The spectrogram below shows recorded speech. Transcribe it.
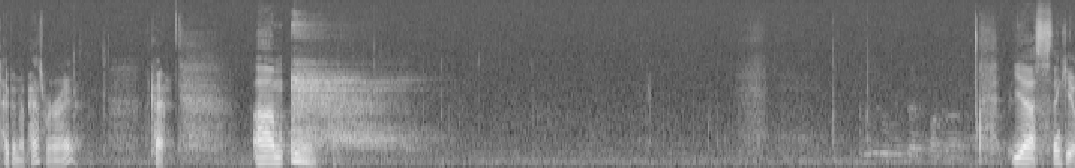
type in my password, right? Okay. Um, yes, thank you.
